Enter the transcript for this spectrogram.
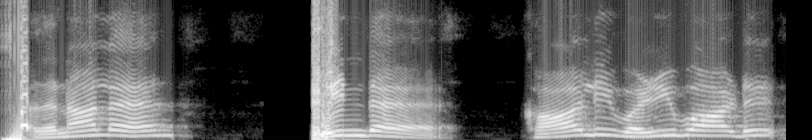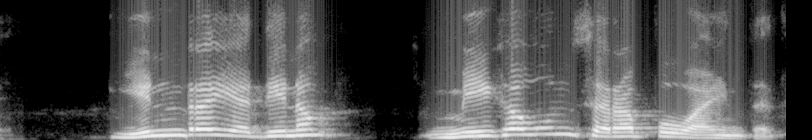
அதனால இந்த காளி வழிபாடு இன்றைய தினம் மிகவும் சிறப்பு வாய்ந்தது.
